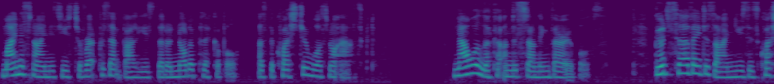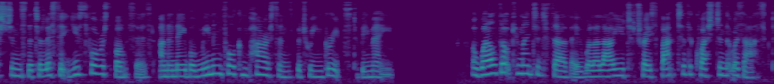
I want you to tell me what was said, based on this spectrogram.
minus 9 is used to represent values that are not applicable, as the question was not asked. Now we'll look at understanding variables. Good survey design uses questions that elicit useful responses and enable meaningful comparisons between groups to be made. A well-documented survey will allow you to trace back to the question that was asked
